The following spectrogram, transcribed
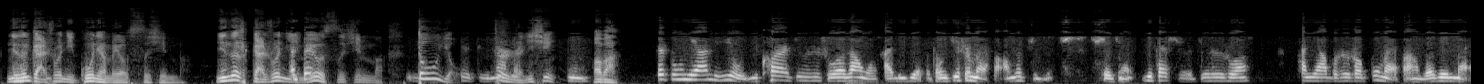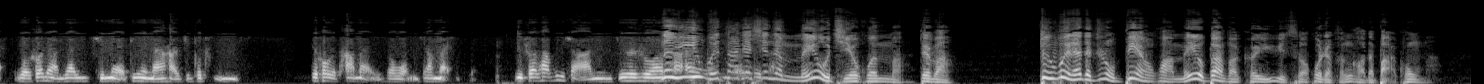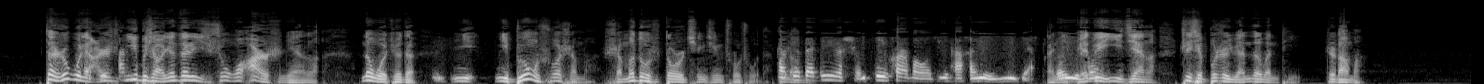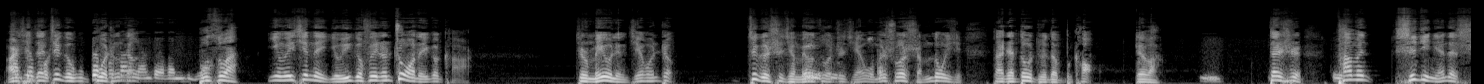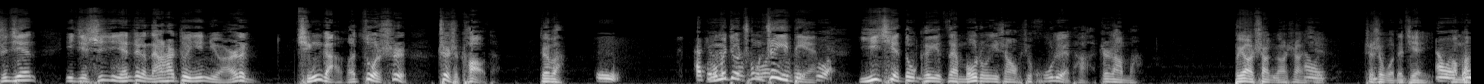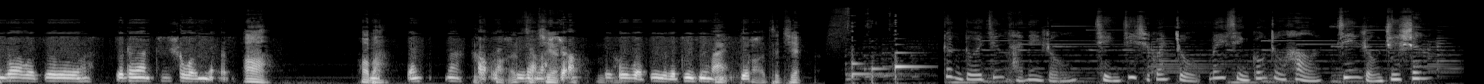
你能敢说你姑娘没有私心吗？你那是敢说你没有私心吗？都有，这是人性，嗯，好吧。这中间里有一块就是说让我还理解不透，就是买房子这件事情。一开始就是说，他家不是说不买房，我给买，我说两家一起买，这个男孩就不同意。最后他买一个，我们家买一个。你说他为啥呢？就是说，那因为大家现在没有结婚嘛，对吧？对未来的这种变化没有办法可以预测或者很好的把控嘛。但如果俩人一不小心在一起生活二十年了，那我觉得你你不用说什么，什么都是都是清清楚楚的。我就在这个事这块吧，我对他很有意见。哎，你别对意见了，这些不是原则问题，知道吗？而且在这个过程当中不算，因为现在有一个非常重要的一个坎儿，就是没有领结婚证。这个事情没有做之前，我们说什么东西大家都觉得不靠，对吧？嗯。但是他们十几年的时间，以及十几年这个男孩对你女儿的情感和做事，这是靠的，对吧？嗯。我们就冲这一点，一切都可以在某种意义上去忽略他，知道吗？不要上纲上线，这是我的建议，好吗？那我我就就这样支持我女儿啊，好吧。行，那好了，谢谢老师啊。这回我就有个定心丸，好，再见。更多精彩内容，请继续关注微信公众号“金融之声”。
